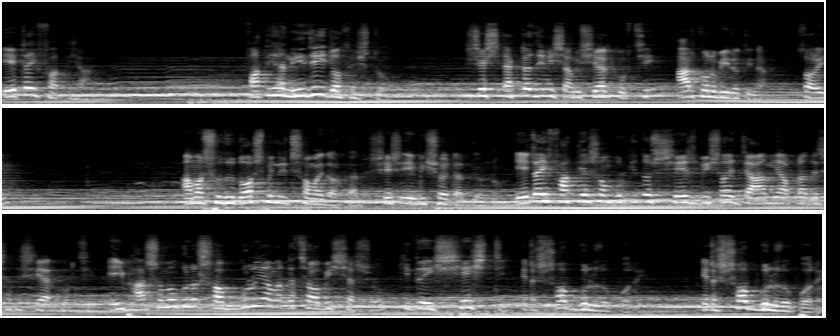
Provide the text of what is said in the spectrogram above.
এটাই ফাতিহা। ফাতিহা নিজেই যথেষ্ট। শেষ একটা জিনিস আমি শেয়ার করছি, আর কোনো বিরতি না। সরি আমার শুধু দশ মিনিট সময় দরকার, শেষ এই বিষয়টার জন্য। এটাই ফাতিয়া সম্পর্কিত শেষ বিষয় যা আমি আপনাদের সাথে শেয়ার করছি। এই ভারসাম্যগুলো সবগুলোই আমার কাছে অবিশ্বাস্য, কিন্তু এই শেষটি এটা সবগুলোর উপরে, এটা সবগুলোর উপরে।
